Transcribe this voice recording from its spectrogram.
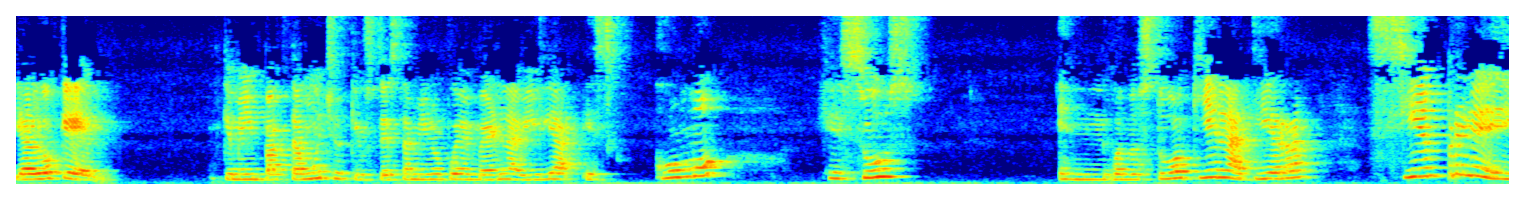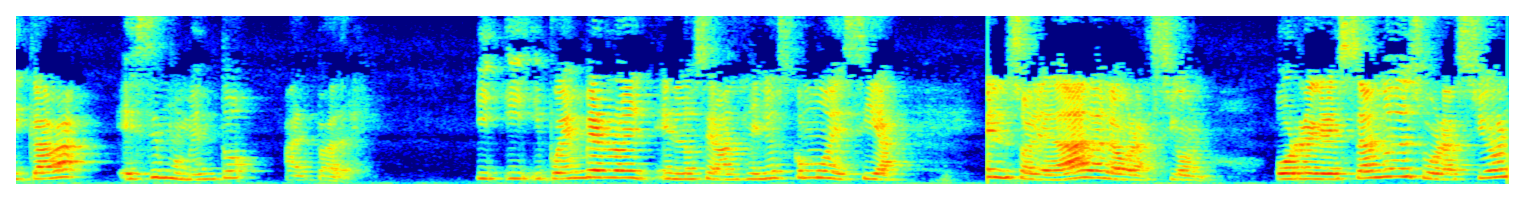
Y algo que, que me impacta mucho, que ustedes también lo pueden ver en la Biblia, es cómo Jesús, cuando estuvo aquí en la tierra, siempre le dedicaba ese momento al Padre. Y, pueden verlo en, los evangelios como decía, en soledad a la oración, o regresando de su oración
